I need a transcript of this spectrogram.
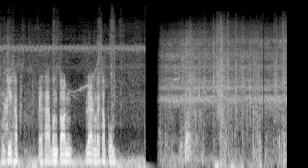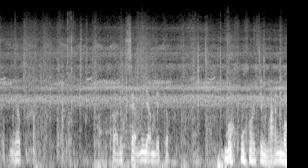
โอเคครับ ไปถ่ายเบิ่งตอนแรงเลยครับผมนี่ครับพาน้องแซมไม่ยามเด็ดครับบ่จิมานบ่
